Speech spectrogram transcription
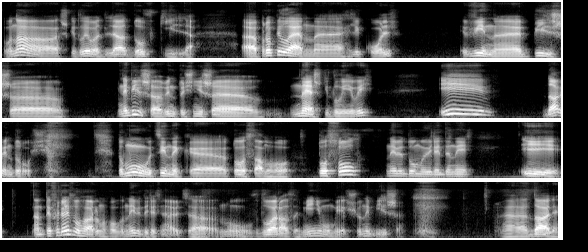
Вона шкідлива для довкілля. Е, Пропілен е, гліколь, він е, більш, не більше, а він точніше не шкідливий. І да, він дорожчий. Тому цінник того самого тосол невідомої рідини і антифризу гарного вони відрізняються ну, в два рази мінімум, якщо не більше. Е, Далі.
